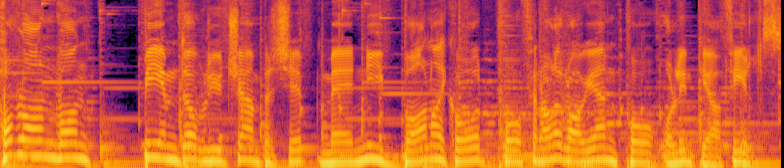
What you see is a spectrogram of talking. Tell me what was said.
Hovland vant BMW Championship med ny banerekord på finaledagen på Olympia Fields.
